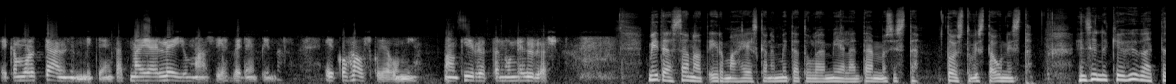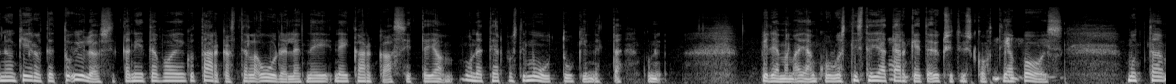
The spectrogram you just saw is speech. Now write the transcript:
Eikä mulle käynyt mitenkään, mä jäin leijumaan siihen veden pinnalle. Eikö hauskoja unia? Mä oon kirjoittanut ne ylös. Mitä sanot Irma Heiskanen, mitä tulee mieleen tämmöisistä toistuvista unista? Ensinnäkin on hyvä, että ne on kirjoitettu ylös, että niitä voi niin tarkastella uudelleen, että ne ei, ne ei karkaa sitten. Ja unet helposti muuttuukin, että kun pidemmän ajan kuluessa. Niistä jää tärkeitä yksityiskohtia pois. Mutta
